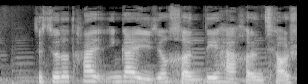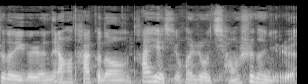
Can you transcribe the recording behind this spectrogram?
就觉得他应该已经很厉害、很强势的一个人，然后他可能他也喜欢这种强势的女人，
